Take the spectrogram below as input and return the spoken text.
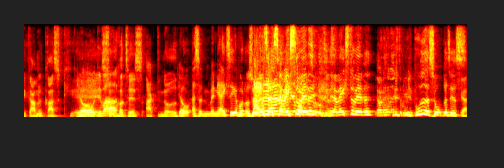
øh, gammelt græsk øh, Jo, det var- Sokrates-agtigt noget? Jo, altså, men jeg er ikke sikker på, at det var Nej, det er Sokrates. jeg Jeg vil ikke stå ikke ved sikker på, det. er. Jeg vil ikke stå ved det. Jeg vil heller ikke stå ved det. mit bud er Sokrates. Ja,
